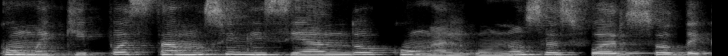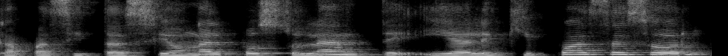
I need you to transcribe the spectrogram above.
como equipo estamos iniciando con algunos esfuerzos de capacitación al postulante y al equipo asesor,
